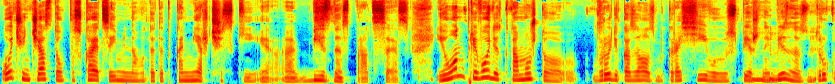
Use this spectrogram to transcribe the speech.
очень часто упускается именно вот этот коммерческий а, бизнес-процесс. И он приводит к тому, что вроде, казалось бы, красивый, успешный mm-hmm. бизнес вдруг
